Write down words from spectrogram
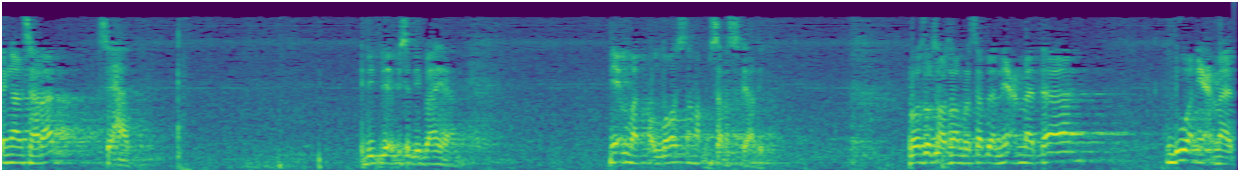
dengan syarat sehat. Jadi tidak bisa dibayar. Nikmat Allah sangat besar sekali. Rasulullah SAW bersabda, "Ni'matan dua nikmat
